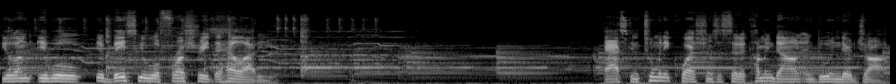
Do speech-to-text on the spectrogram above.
You'll it will it basically will frustrate the hell out of you. Asking too many questions instead of coming down and doing their job.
